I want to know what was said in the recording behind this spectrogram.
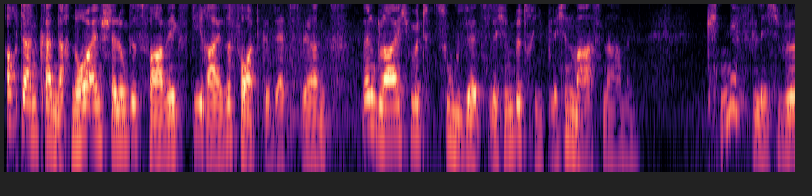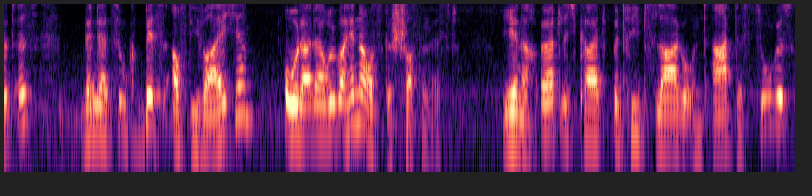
Auch dann kann nach Neueinstellung des Fahrwegs die Reise fortgesetzt werden, wenngleich mit zusätzlichen betrieblichen Maßnahmen. Knifflig wird es, wenn der Zug bis auf die Weiche oder darüber hinaus geschossen ist. Je nach Örtlichkeit, Betriebslage und Art des Zuges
